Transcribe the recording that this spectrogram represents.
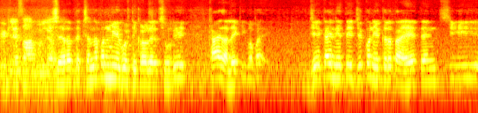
भेटले असा बोलले असा. शहराध्यक्षांना पण मी या गोष्टी कळवल्या शेवटी काय झालंय की बाबा जे काही नेते जे कोण हे करत आहे त्यांची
